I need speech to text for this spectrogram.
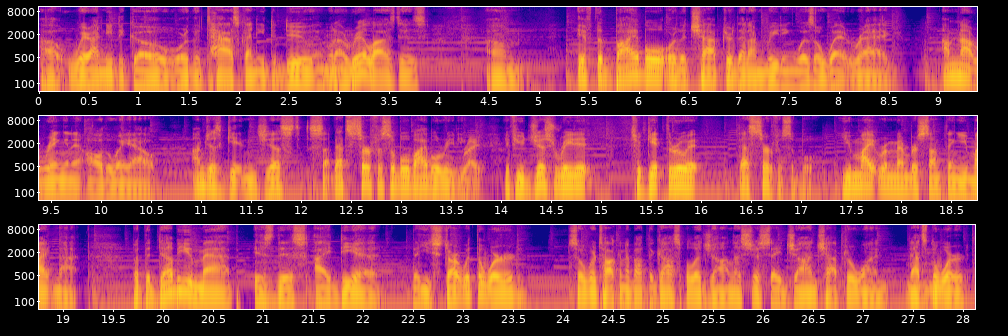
uh, where I need to go or the task I need to do. And what I mm-hmm. realized is um, if the Bible or the chapter that I'm reading was a wet rag, I'm not wringing it all the way out. I'm just getting just some, that's surfaceable Bible reading. Right. If you just read it to get through it, that's surfaceable. You might remember something, you might not. But the W map is this idea that you start with the word. So we're talking about the Gospel of John. Let's just say John chapter 1. That's the mm-hmm. word.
